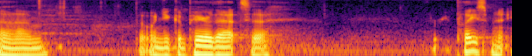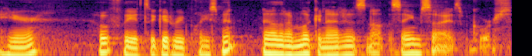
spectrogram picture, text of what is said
Um, but when you compare that to the replacement here, hopefully it's a good replacement. Now that I'm looking at it, it's not the same size, of course.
